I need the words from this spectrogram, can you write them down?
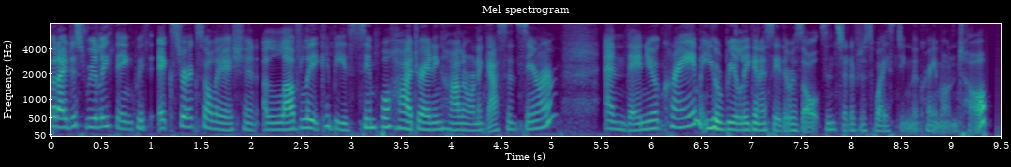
but I just really think with extra exfoliation, a lovely, it can be a simple hydrating hyaluronic acid serum, and then your cream, you're really going to see the results instead of just wasting the cream on top.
